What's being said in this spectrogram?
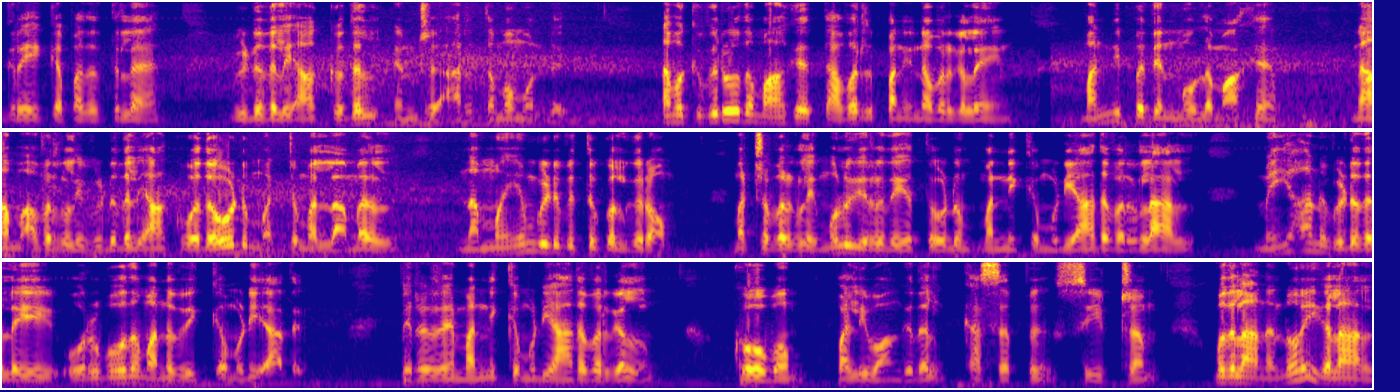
கிரேக்க பதத்தில் விடுதலை ஆக்குதல் என்று அர்த்தமும் உண்டு. நமக்கு விரோதமாக தவறு பண்ணினவர்களை மன்னிப்பதன் மூலமாக நாம் அவர்களை விடுதலையாக்குவதோடு மட்டுமல்லாமல் நம்மையும் விடுவித்துக் கொள்கிறோம். மற்றவர்களை முழு இருதயத்தோடும் மன்னிக்க முடியாதவர்களால் மெய்யான விடுதலையை ஒருபோதும் அனுபவிக்க முடியாது. பிறரை மன்னிக்க முடியாதவர்கள் கோபம் பழிவாங்குதல் கசப்பு சீற்றம் முதலான நோய்களால்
